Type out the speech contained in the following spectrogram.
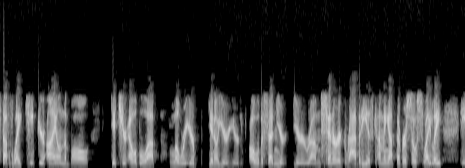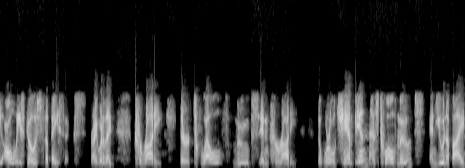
stuff like, keep your eye on the ball, get your elbow up, lower your, you know, your, your, all of a sudden your, your um, center of gravity is coming up ever so slightly. He always goes to the basics, right? What are they? Karate. There are 12 moves in karate. The world champion has 12 moves, and you and if I,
